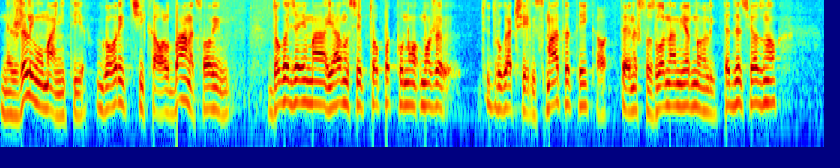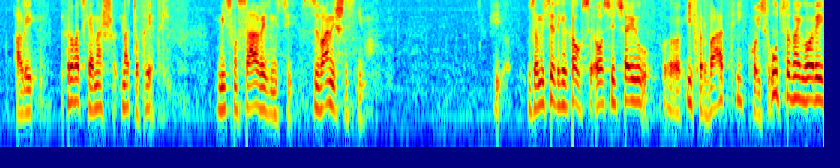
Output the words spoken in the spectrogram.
ne želim umanjiti, jer govorići kao albanac o ovim događajima, javnost je to potpuno može drugačije ili smatrati kao da je nešto zlonamjerno ili tendencijozno, ali Hrvatska je naš NATO prijatelj. Mi smo saveznici, zvanišni s njima. I zamislite kako se osjećaju e, i Hrvati koji su u Crnoj Gori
